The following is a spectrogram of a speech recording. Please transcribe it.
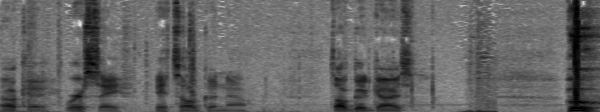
Okay, we're safe. It's all good now. It's all good, guys. Whew.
